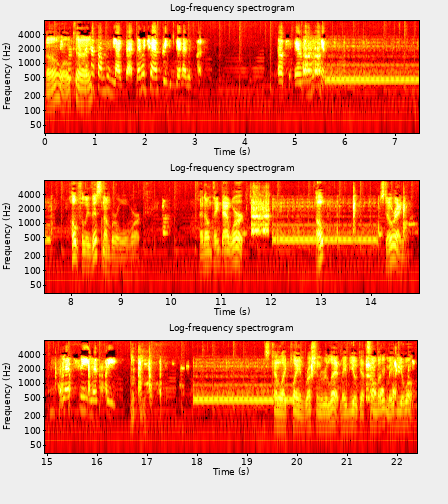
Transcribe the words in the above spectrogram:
Oh, So okay. This is something like that. Let me transfer you to another one. Okay, bear with me here. Hopefully this number will work. I don't think that worked. Oh, still ringing. Let's see, let's see. It's kind of like playing Russian roulette. Maybe you'll get somebody, maybe you won't.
